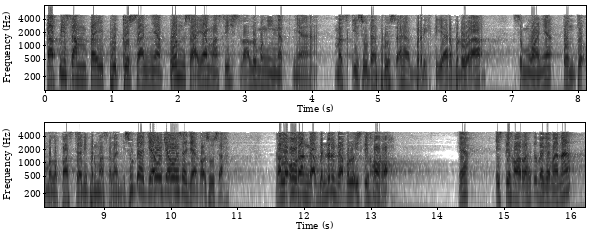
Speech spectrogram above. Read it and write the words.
Tapi sampai putusannya pun saya masih selalu mengingatnya meski sudah berusaha berikhtiar berdoa semuanya untuk melepas dari permasalahan ini. Sudah jauh-jauh saja kok susah. Kalau orang nggak benar nggak perlu istikharah. Ya istikharah itu bagaimana?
